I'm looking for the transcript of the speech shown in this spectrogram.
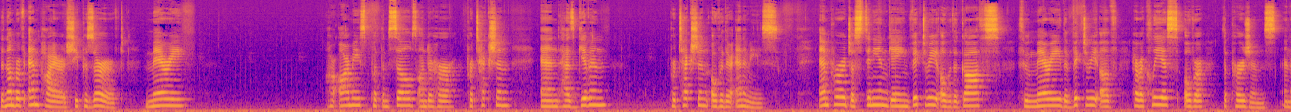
the number of empires she preserved. Mary, her armies put themselves under her protection and has given protection over their enemies. Emperor Justinian gained victory over the Goths through Mary, the victory of Heraclius over the Persians, and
